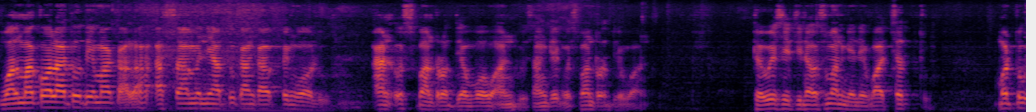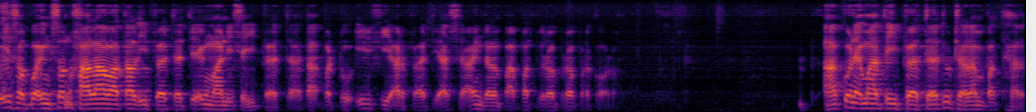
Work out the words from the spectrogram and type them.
Wal makola tu tema kalah asameniatu kang kaping 8. An Usman radhiyallahu anhu saking Usman radhiyallahu anhu. Dawe Sayyidina Utsman ngene wajat tu. Metuki sapa ingsun halawatal ibadati ing manise ibadah, tak petuki fi arbaati asya ing dalam papat pira-pira perkara. Aku nek mati ibadah itu dalam empat hal.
